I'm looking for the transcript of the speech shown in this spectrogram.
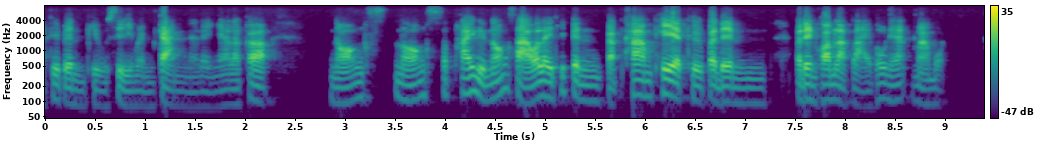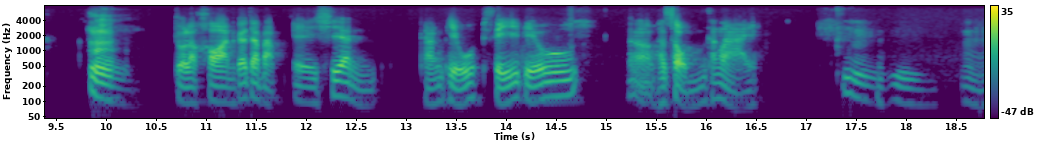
กที่เป็นผิวสีเหมือนกันอะไรเงี้ย แล้วก็น้องน้องสะใภ้หรือน้องสาวอะไรที่เป็นแบบข้ามเพศคือประเด็นประเด็นความหลากหลายพวกนี้มาหมดตัวละครก็จะแบบ Asian ทั้งผิวสีผิวผสมทั้งหลาย อืมอืมอืม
